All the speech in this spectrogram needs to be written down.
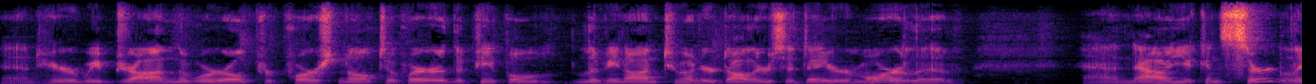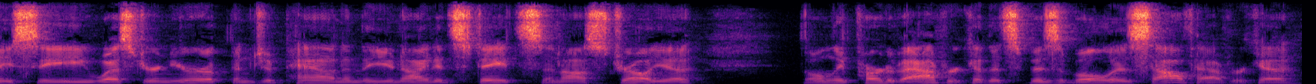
And here we've drawn the world proportional to where the people living on $200 a day or more live. And now you can certainly see Western Europe and Japan and the United States and Australia the only part of Africa that's visible is South Africa,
